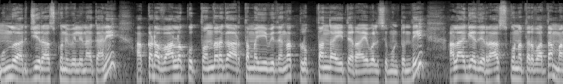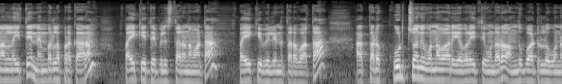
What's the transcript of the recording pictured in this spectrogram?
ముందు అర్జీ రాసుకుని వెళ్ళినా కానీ అక్కడ వాళ్ళకు తొందరగా అర్థమయ్యే విధంగా క్లుప్తంగా అయితే రాయవలసి ఉంటుంది. అలాగే అది రాసుకున్న తర్వాత మనల్ని అయితే నెంబర్ల ప్రకారం పైకి అయితే పిలుస్తారనమాట పైకి వెళ్ళిన తర్వాత అక్కడ కూర్చొని ఉన్నవారు ఎవరైతే ఉండారో అందుబాటులో ఉన్న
